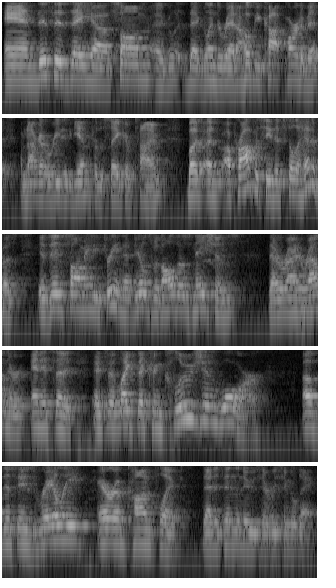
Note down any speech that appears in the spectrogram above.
and this is a uh, psalm uh, that Glenda read. I hope you caught part of it. I'm not going to read it again for the sake of time. But a, a prophecy that's still ahead of us is in Psalm 83, and that deals with all those nations that are right around there, and it's a it's a, like the conclusion war of this Israeli Arab conflict that is in the news every single day.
